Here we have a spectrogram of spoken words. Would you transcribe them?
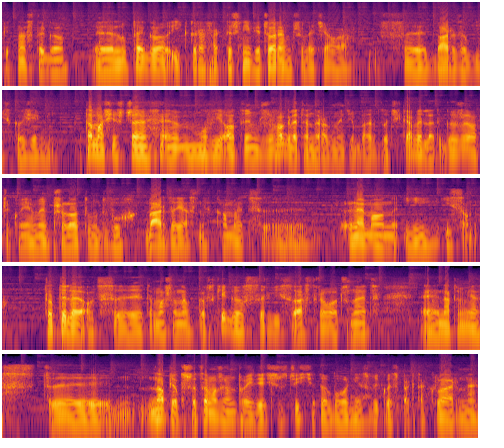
15 lutego i która faktycznie wieczorem przyleciała w bardzo blisko Ziemi. Tomasz jeszcze mówi o tym, że w ogóle ten rok będzie bardzo ciekawy, dlatego że oczekujemy przelotu dwóch bardzo jasnych komet Lemon i Ison. To tyle od y, Tomasza Nowakowskiego z serwisu AstroWatch.net. E, natomiast, y, no Piotrze, co możemy powiedzieć? Rzeczywiście to było niezwykłe, spektakularne.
